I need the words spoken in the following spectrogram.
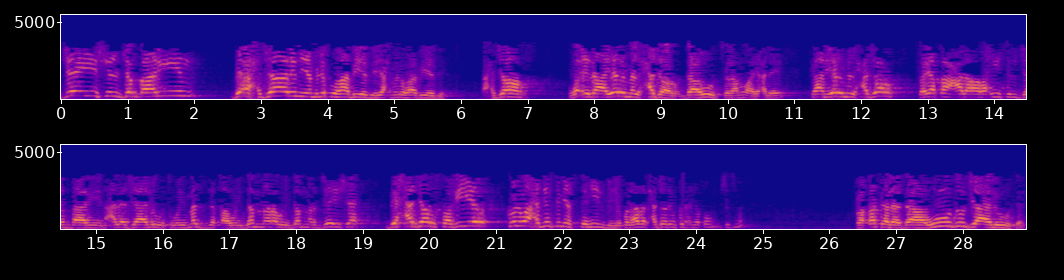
جيش الجبارين بأحجار يملكها بيده يحملها بيده. أحجار وإذا يرمي الحجر داود سلام الله عليه كان يرمي الحجر فيقع على رئيس الجبارين على جالوت ويمزقه ويدمره ويدمر جيشه بحجر صغير كل واحد يمكن يستهين به. يقول هذا الحجر يمكن أن يقوم شو اسمه؟ فقتل داود جالوته.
